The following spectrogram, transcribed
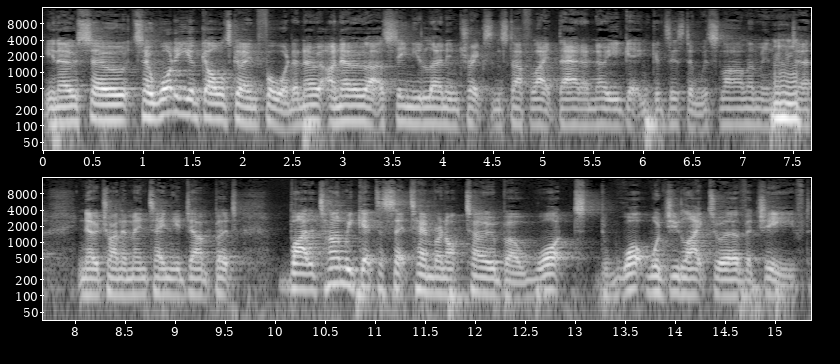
You know, so so what are your goals going forward? I know I know I've seen you learning tricks and stuff like that. I know you're getting consistent with slalom and uh, you know trying to maintain your jump, but. By the time we get to September and October, what what would you like to have achieved?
